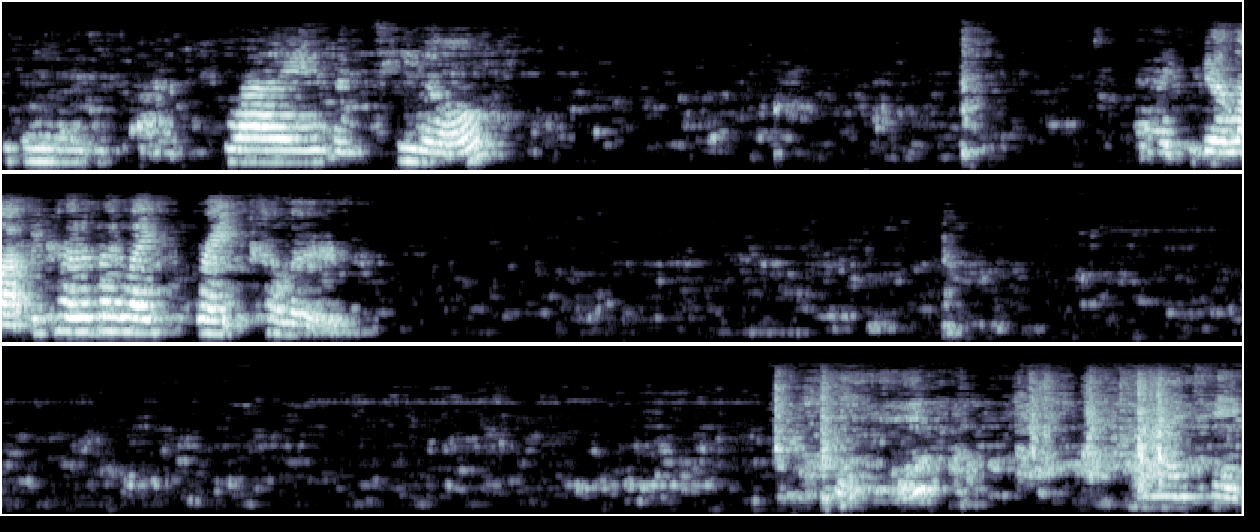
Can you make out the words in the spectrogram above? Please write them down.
So then I just apply the teal. I like to do a lot because I like bright colors. Okay. And I take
